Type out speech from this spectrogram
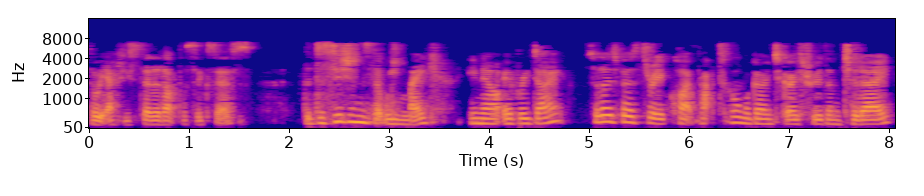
so we actually set it up for success, the decisions that we make in our everyday. So those first three are quite practical. We're going to go through them today.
